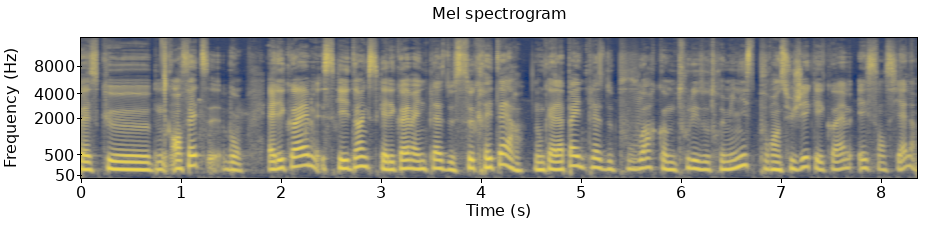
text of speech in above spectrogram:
Parce que, en fait, bon, elle est quand même, ce qui est dingue, c'est qu'elle est quand même à une place de secrétaire. Donc, elle n'a pas une place de pouvoir comme tous les autres ministres pour un sujet qui est quand même essentiel.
